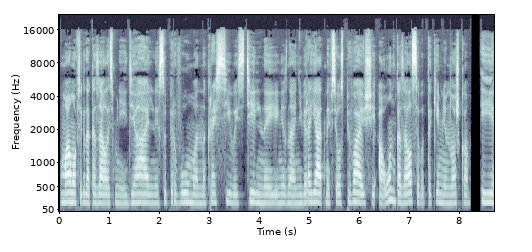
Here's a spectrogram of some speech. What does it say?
Мама всегда казалась мне идеальной, супервумен, красивой, стильной, не знаю, невероятной, все успевающей, а он казался вот таким немножко и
